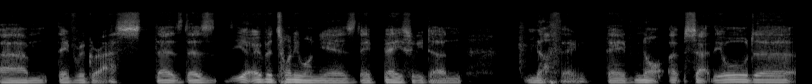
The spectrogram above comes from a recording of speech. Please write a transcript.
um, they've regressed. There's there's yeah, over 21 years, they've basically done nothing. They've not upset the order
